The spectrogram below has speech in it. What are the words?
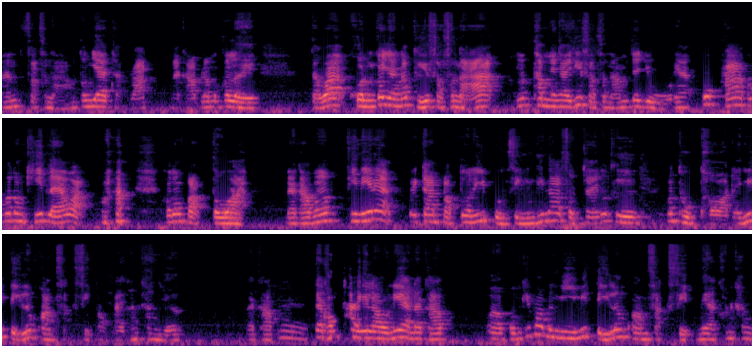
นั้นศาสนามันต้องแยกจากรัฐนะครับ แล้วมันก็เลย แต่ว่าคนก็ยังนับถือศาสนาแล้วทำยังไงที่ศาสนามันจะอยู่เนี่ย พวกพระเขาก็ต้องคิดแล้วอะว่าเขาต้องปรับตัวนะครับเพราะทีนี้เนี่ยในการปรับตัวในญี่ปุ่นสิ่งหนึ่งที่น่าสนใจก็คือ มันถูกถอดไอ้มิติเรื่องความศักดิ์สิทธิ์ออกไปค่อนข้างเยอะนะครับ แต่ของไทยเราเนี่ยนะครับผมคิดว่ามันมีมิติเรื่องความศักดิ์สิทธิ์เนี่ยค่อนข้าง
